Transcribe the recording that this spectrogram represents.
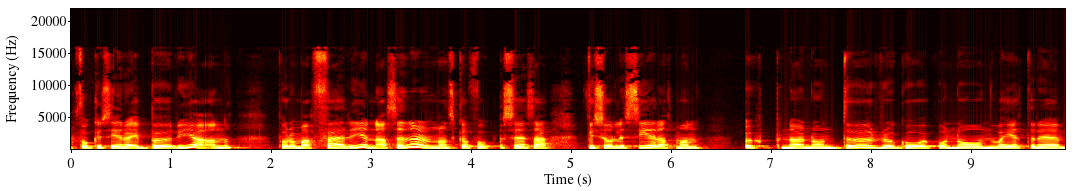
fokusera i början på de här färgerna. Sen när man ska få, så här, visualisera att man öppnar någon dörr och går på någon, vad heter det,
